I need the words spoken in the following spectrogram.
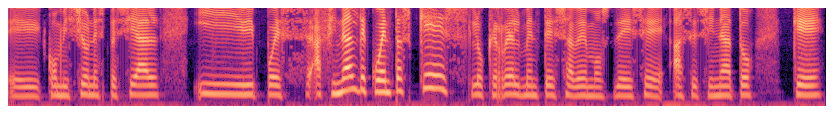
eh, comisión especial y pues a final de cuentas, ¿qué es lo que realmente sabemos de ese asesinato que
